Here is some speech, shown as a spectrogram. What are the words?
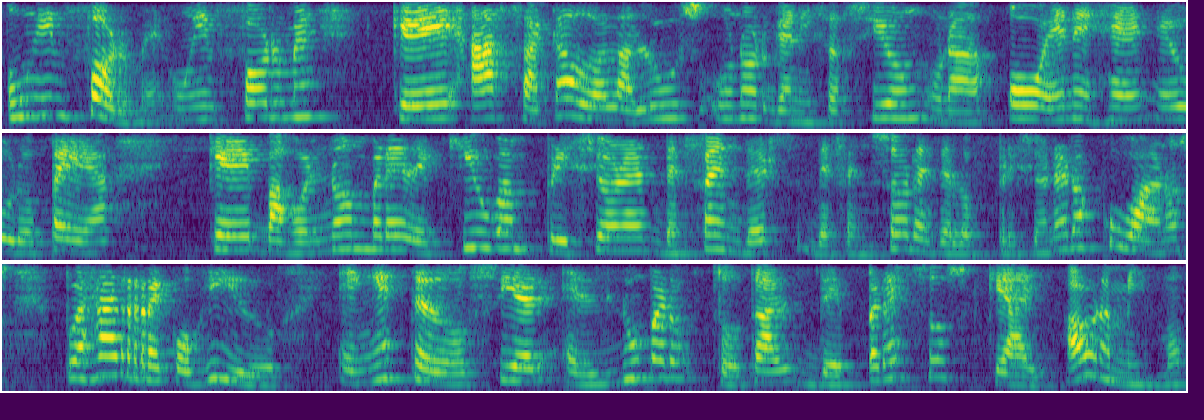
un informe, un informe que ha sacado a la luz una organización, una ONG europea, que bajo el nombre de Cuban Prisoner Defenders, defensores de los prisioneros cubanos, pues ha recogido en este dossier el número total de presos que hay ahora mismo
